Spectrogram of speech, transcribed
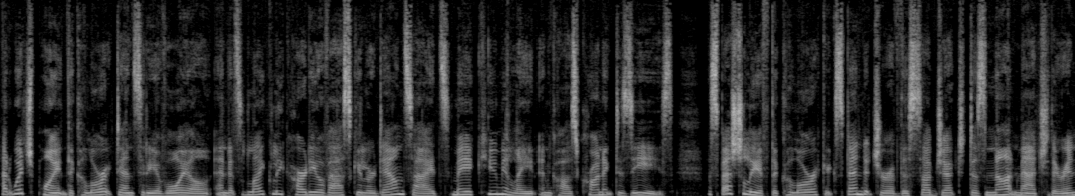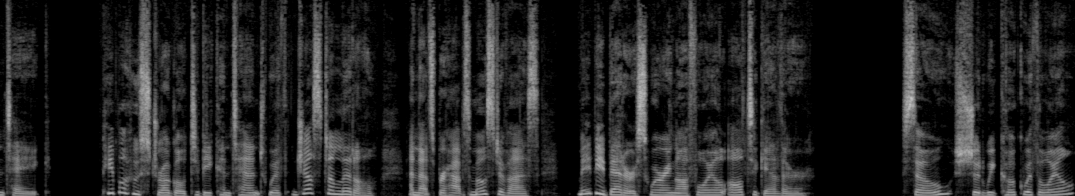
at which point the caloric density of oil and its likely cardiovascular downsides may accumulate and cause chronic disease, especially if the caloric expenditure of the subject does not match their intake. People who struggle to be content with just a little, and that's perhaps most of us, may be better swearing off oil altogether. So, should we cook with oil?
